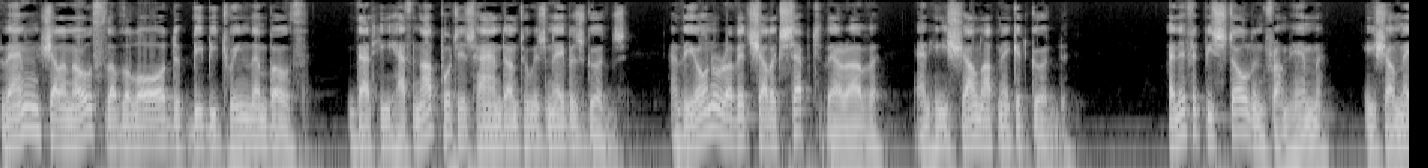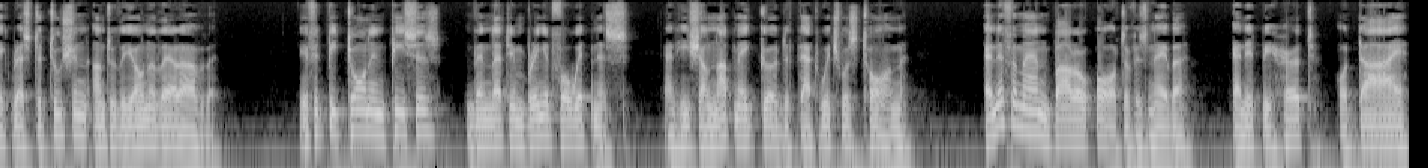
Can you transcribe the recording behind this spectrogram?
then shall an oath of the Lord be between them both, that he hath not put his hand unto his neighbor's goods, and the owner of it shall accept thereof, and he shall not make it good. And if it be stolen from him, he shall make restitution unto the owner thereof. If it be torn in pieces, then let him bring it for witness, and he shall not make good that which was torn. And if a man borrow aught of his neighbor, and it be hurt or die,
